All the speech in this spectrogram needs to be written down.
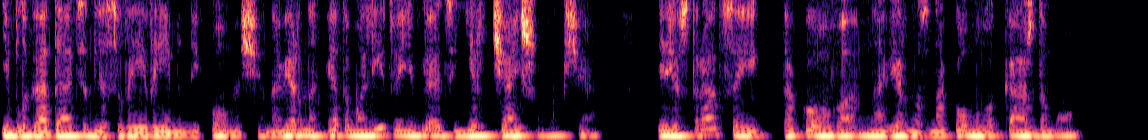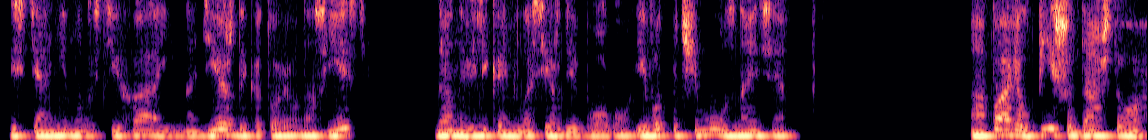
и благодать для своевременной помощи. Наверное, эта молитва является ярчайшим вообще иллюстрацией такого, наверное, знакомого каждому христианину стиха и надежды, которые у нас есть, да, на великое милосердие Богу. И вот почему, знаете, а, Павел пишет, да, что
